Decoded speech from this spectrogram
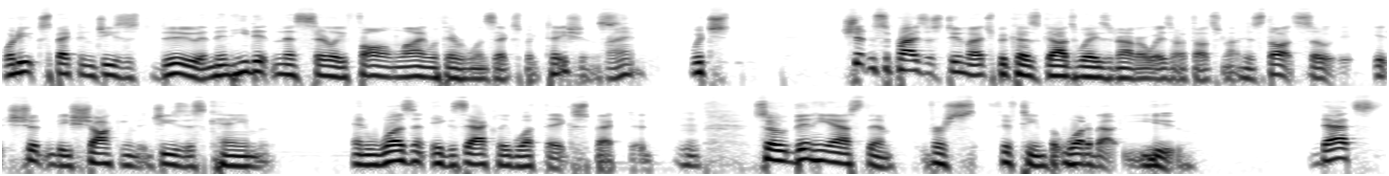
What are you expecting Jesus to do? And then he didn't necessarily fall in line with everyone's expectations. right. which shouldn't surprise us too much because God's ways are not our ways, our thoughts are not his thoughts. So it- shouldn't be shocking that Jesus came and wasn't exactly what they expected. Mhm. So then he asked them, verse 15, but what about you? That's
